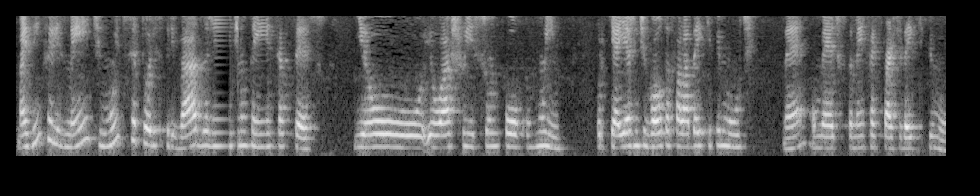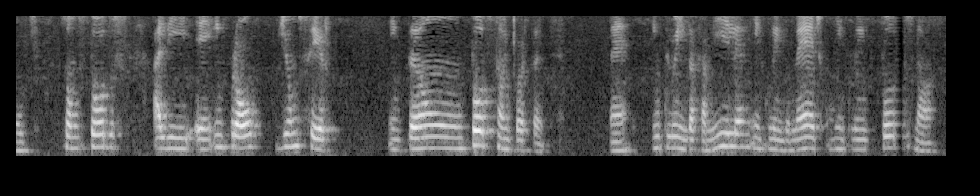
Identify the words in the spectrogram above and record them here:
Mas, infelizmente, muitos setores privados a gente não tem esse acesso. E eu, eu acho isso um pouco ruim, porque aí a gente volta a falar da equipe multi, né? O médico também faz parte da equipe multi. Somos todos ali é, em prol de um ser. Então, todos são importantes, né? Incluindo a família, incluindo o médico, incluindo todos nós.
